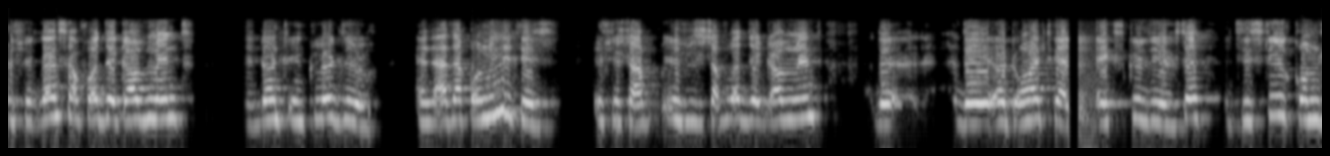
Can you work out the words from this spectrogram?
if you don't support the government, they don't include you. In other communities, if you, if you support the government, the, they automatically exclude you. So it is still com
